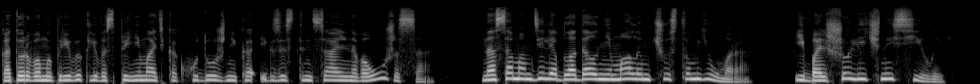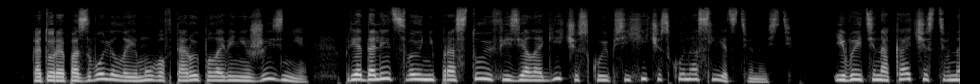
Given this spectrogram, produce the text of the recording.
которого мы привыкли воспринимать как художника экзистенциального ужаса, на самом деле обладал немалым чувством юмора, и большой личной силой, которая позволила ему во второй половине жизни преодолеть свою непростую физиологическую и психическую наследственность и выйти на качественно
